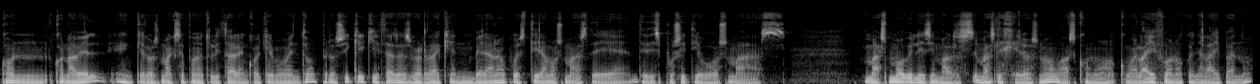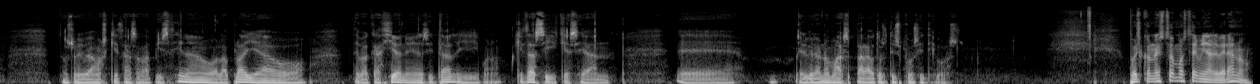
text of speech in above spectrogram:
con, Abel en que los Macs se pueden utilizar en cualquier momento, pero sí que quizás es verdad que en verano pues tiramos más de dispositivos más, más móviles y más, más ligeros, ¿no? Más como, como el iPhone o con el iPad, ¿no? Nos lo llevamos quizás a la piscina o a la playa o de vacaciones y tal, y bueno, quizás sí que sean eh, el verano más para otros dispositivos. Pues con esto hemos terminado el verano,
